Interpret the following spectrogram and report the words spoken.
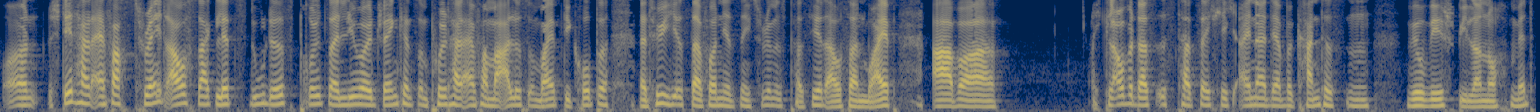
und steht halt einfach straight auf, sagt Let's do this, brüllt sein Leroy Jenkins und pullt halt einfach mal alles und wipe die Gruppe. Natürlich ist davon jetzt nichts Schlimmes passiert, außer ein Wipe, aber ich glaube, das ist tatsächlich einer der bekanntesten WoW-Spieler noch mit.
